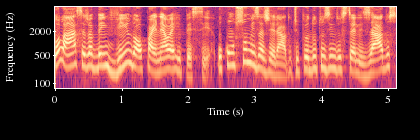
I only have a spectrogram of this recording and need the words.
Olá, seja bem-vindo ao painel RPC. O consumo exagerado de produtos industrializados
